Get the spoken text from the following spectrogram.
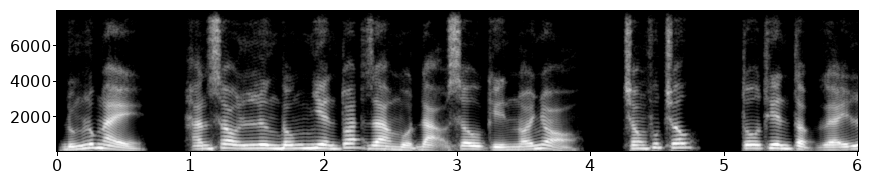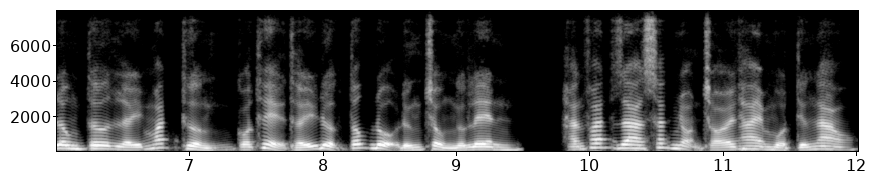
Đúng lúc này, hắn sau lưng bỗng nhiên toát ra một đạo sâu kín nói nhỏ, trong phút chốc, Tô Thiên tập gáy lông tơ lấy mắt thường có thể thấy được tốc độ đứng chồng ngược lên, hắn phát ra sắc nhọn trói thai một tiếng ngao,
